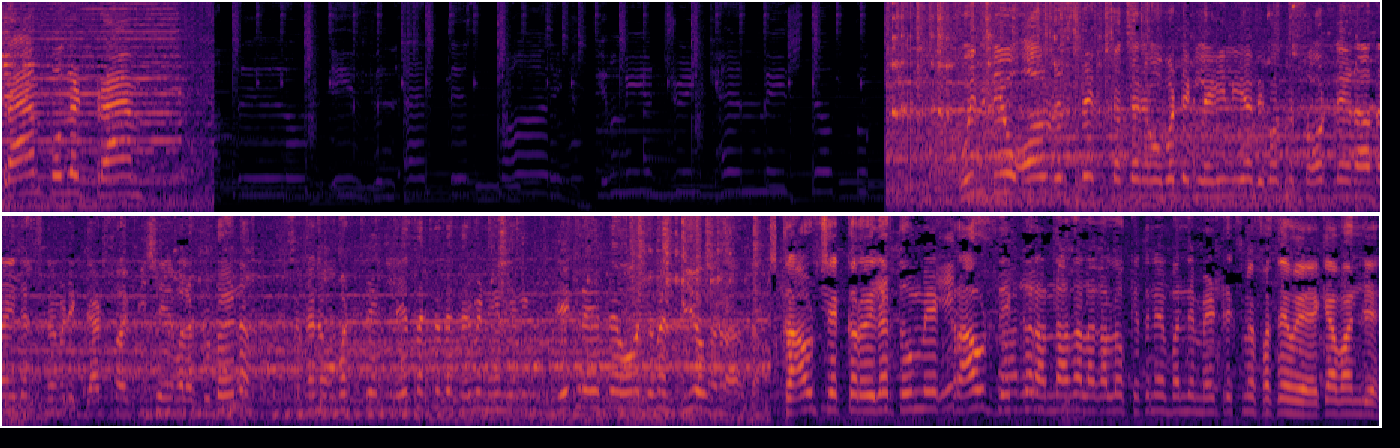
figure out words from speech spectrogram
ट्रैम्प बोल tramp with due all respect चाचा ने ओवरटेक ले ही लिया बिकॉज़ मैं शॉट ले रहा था इधर सिनेमेटिक दैट्स व्हाई पीछे वाला फ़ोटो है ना। चाचा ने ओवरटेक ले सकते थे फिर भी नहीं क्योंकि देख रहे थे वो जो मैं वीडियो कर रहा था। क्राउड चेक करो इधर तुम एक क्राउड देखकर अंदाज़ा लगा लो कितने बंदे मैट्रिक्स में फंसे हुए हैं क्या भांजे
